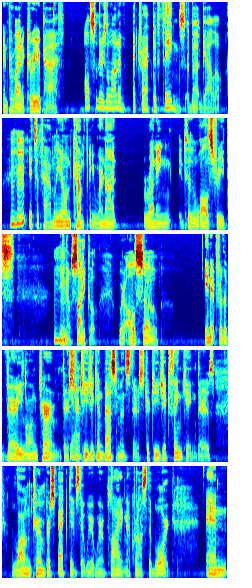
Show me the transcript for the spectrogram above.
and provide a career path. Also there's a lot of attractive things about Gallo. hmm It's a family-owned company. We're not running to Wall Street's, Mm-hmm. you know, cycle. We're also in it for the very long term. There's Yeah. strategic investments, there's strategic thinking, there's long-term perspectives that we're we're applying across the board. And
